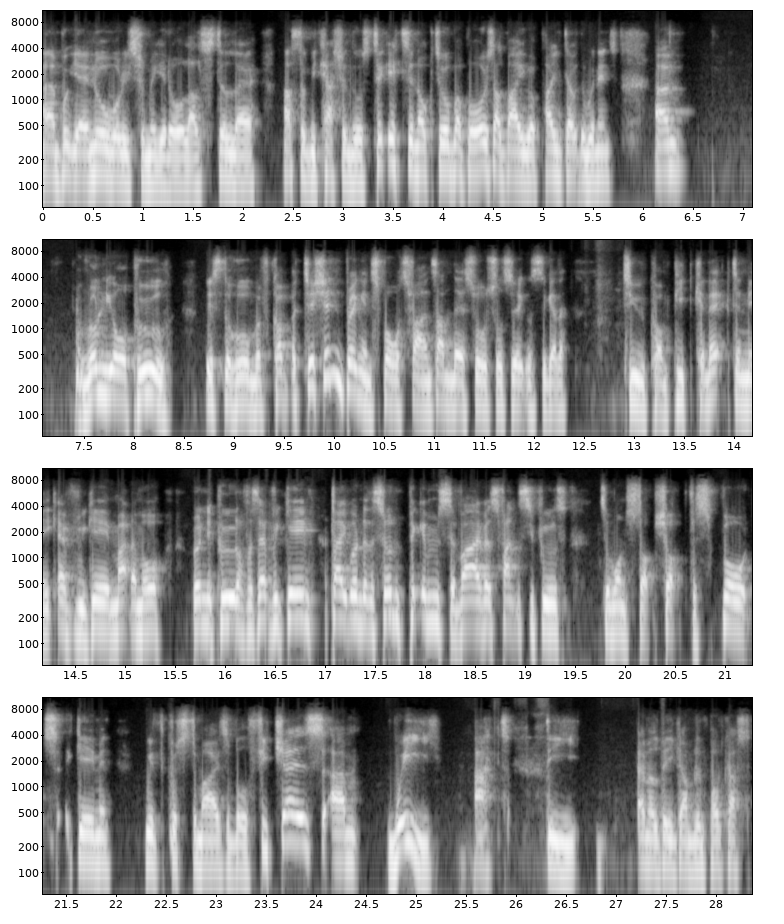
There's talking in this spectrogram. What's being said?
Um, but yeah, no worries for me at all. I'll still uh, I'll still be cashing those tickets in October, boys. I'll buy you a pint out the winnings. Um, Run Your Pool is the home of competition, bringing sports fans and their social circles together to compete, connect, and make every game matter more. Run Your Pool offers every game type under the sun, pick'em, survivors, fantasy pools, it's a one-stop shop for sports gaming with customizable features. Um, we at the MLB Gambling Podcast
